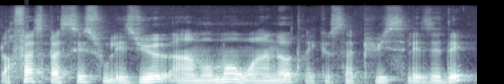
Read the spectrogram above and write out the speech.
leur fasse passer sous les yeux à un moment ou à un autre et que ça puisse les aider.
